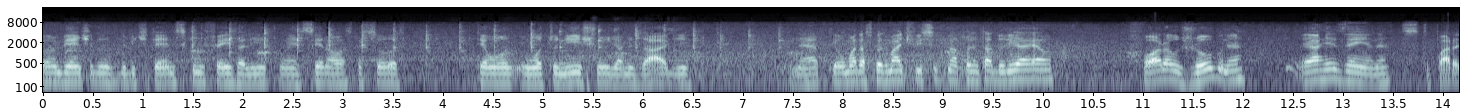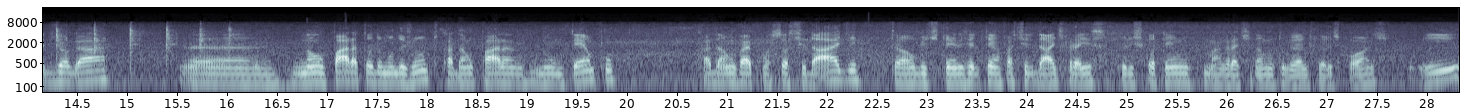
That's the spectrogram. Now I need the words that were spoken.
foi o ambiente do, do beach tênis que me fez ali conhecer novas pessoas, ter um, um outro nicho de amizade, né? Porque uma das coisas mais difíceis na aposentadoria é, fora o jogo, né? É a resenha, né? Se tu para de jogar, uh, não para todo mundo junto, cada um para num tempo, cada um vai para sua cidade, então o beach tênis ele tem uma facilidade para isso, por isso que eu tenho uma gratidão muito grande pelo esporte. E,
